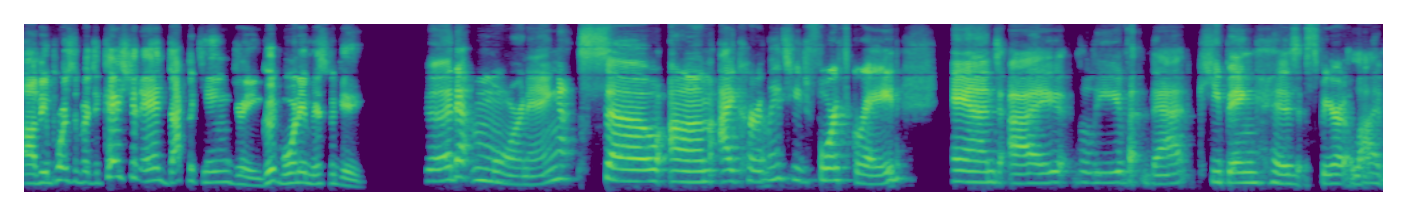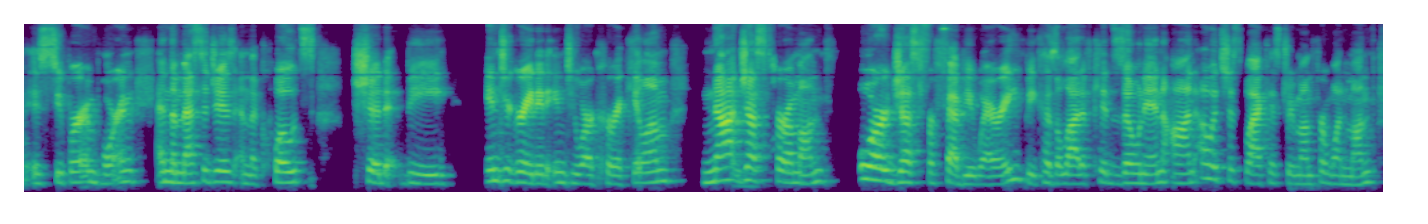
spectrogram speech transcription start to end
uh, the importance of education and Dr. King Dream. Good morning, Miss McGee. Good morning. So, um, I currently teach fourth grade, and I believe that keeping his spirit alive is super important. And the messages and the quotes should be integrated into our curriculum, not just for a month or just for February, because a lot of kids zone in on, oh, it's just Black History Month for one month.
